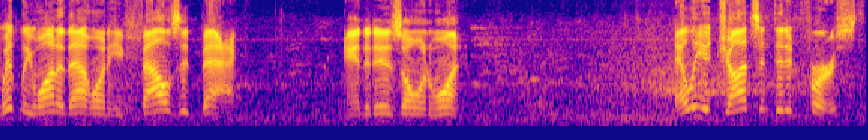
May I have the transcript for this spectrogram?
Whitley wanted that one. He fouls it back, and it is 0 1. Elliot Johnson did it first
